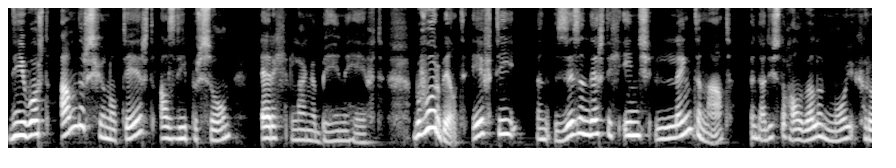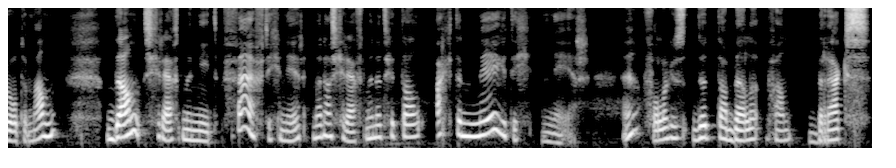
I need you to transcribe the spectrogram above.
die wordt anders genoteerd als die persoon erg lange benen heeft. Bijvoorbeeld heeft hij een 36 inch lengtemaat, en dat is toch al wel een mooi grote man, dan schrijft men niet 50 neer, maar dan schrijft men het getal 98 neer volgens de tabellen van Brax.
